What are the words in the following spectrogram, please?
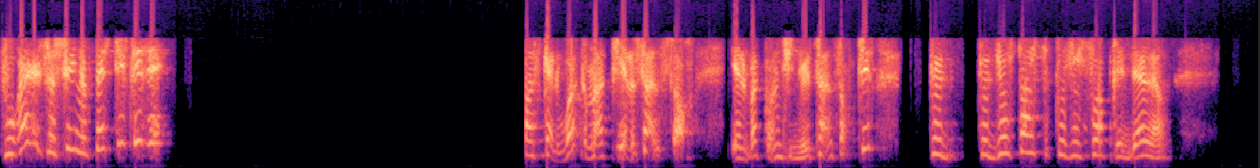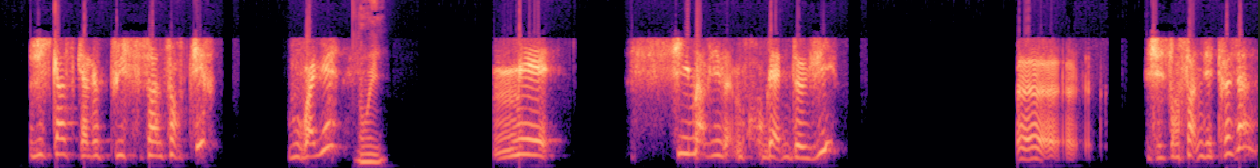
Pour elle, je suis une pestiférée. Parce qu'elle voit que ma fille, elle s'en sort et elle va continuer de s'en sortir. Que, que Dieu fasse que je sois près d'elle jusqu'à ce qu'elle puisse s'en sortir. Vous voyez? Oui. Mais s'il m'arrive un problème de vie, euh, j'ai 73 ans.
